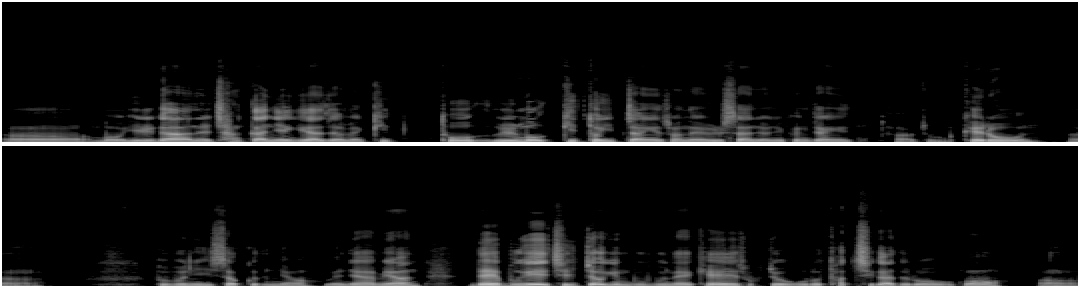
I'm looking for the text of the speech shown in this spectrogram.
어, 뭐 일간을 잠깐 얘기하자면 기토 을목 기토 입장에서는 을사년이 굉장히 어, 좀 괴로운 어, 부분이 있었거든요. 왜냐하면 내부의 질적인 부분에 계속적으로 터치가 들어오고 어,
